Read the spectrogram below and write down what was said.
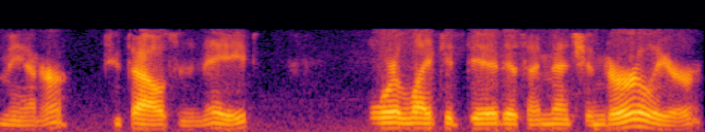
manner, 2008, or like it did, as I mentioned earlier,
